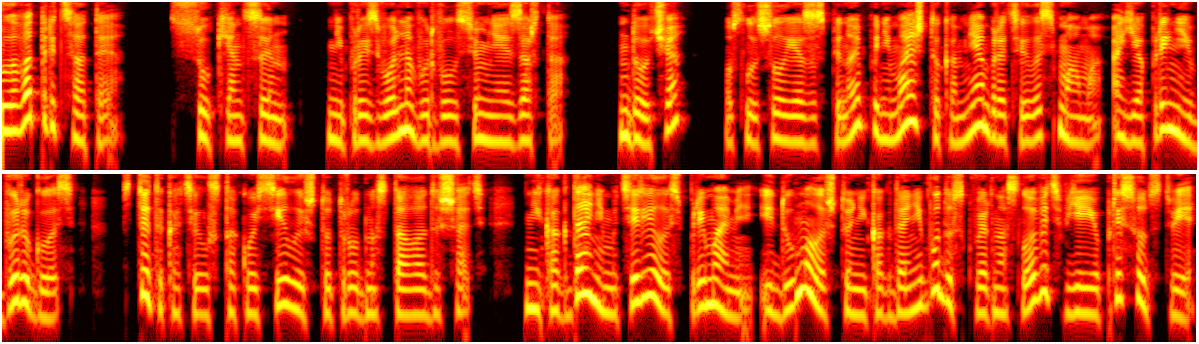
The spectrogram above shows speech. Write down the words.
Глава 30. «Сукин сын!» — непроизвольно вырвалось у меня изо рта. «Доча?» — услышала я за спиной, понимая, что ко мне обратилась мама, а я при ней выругалась. Стыд окатил такой силой, что трудно стало дышать. Никогда не материлась при маме и думала, что никогда не буду сквернословить в ее присутствии.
